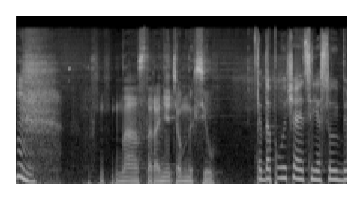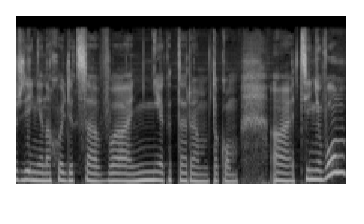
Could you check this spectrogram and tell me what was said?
на стороне темных сил. Тогда получается, если убеждение находится в некотором таком э, теневом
